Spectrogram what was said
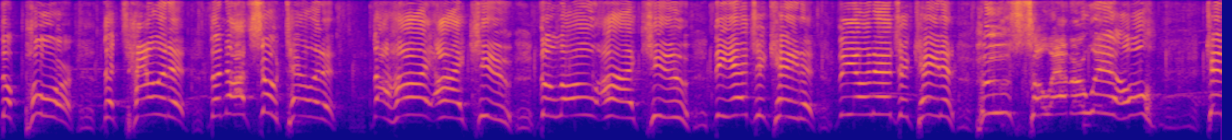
the poor, the talented, the not so talented, the high IQ, the low IQ, the educated, the uneducated, whosoever will can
